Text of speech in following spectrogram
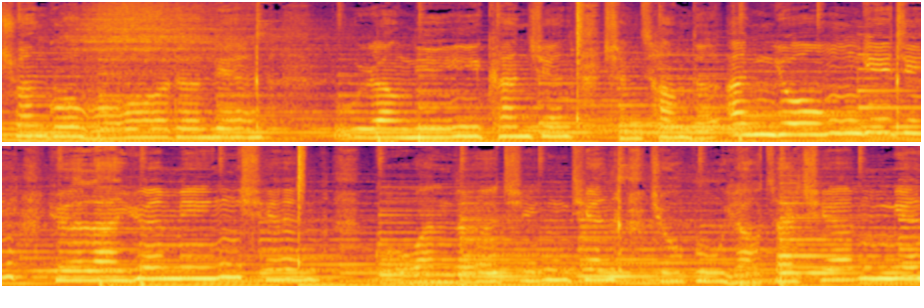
穿过我的脸，不让你看见，深藏的暗涌已经越来越明显。过完了今天，就不要再见面，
